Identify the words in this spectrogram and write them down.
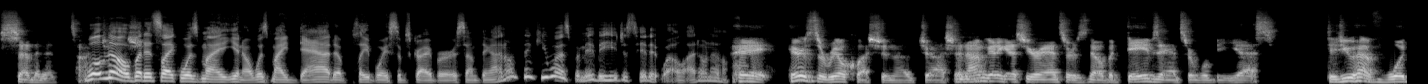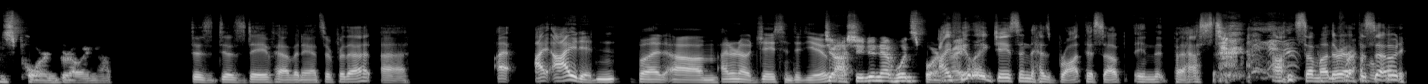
seven at the time. well, no, but it's like, was my, you know, was my dad a Playboy subscriber or something? I don't think he was, but maybe he just hit it well. I don't know. Hey, here's the real question, though, Josh. And Mm. I'm going to guess your answer is no, but Dave's answer will be yes. Did you have woods porn growing up? Does Does Dave have an answer for that? Uh, I, I I didn't, but um, I don't know. Jason, did you? Josh, you didn't have woods porn, I right? feel like Jason has brought this up in the past on some other episode.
